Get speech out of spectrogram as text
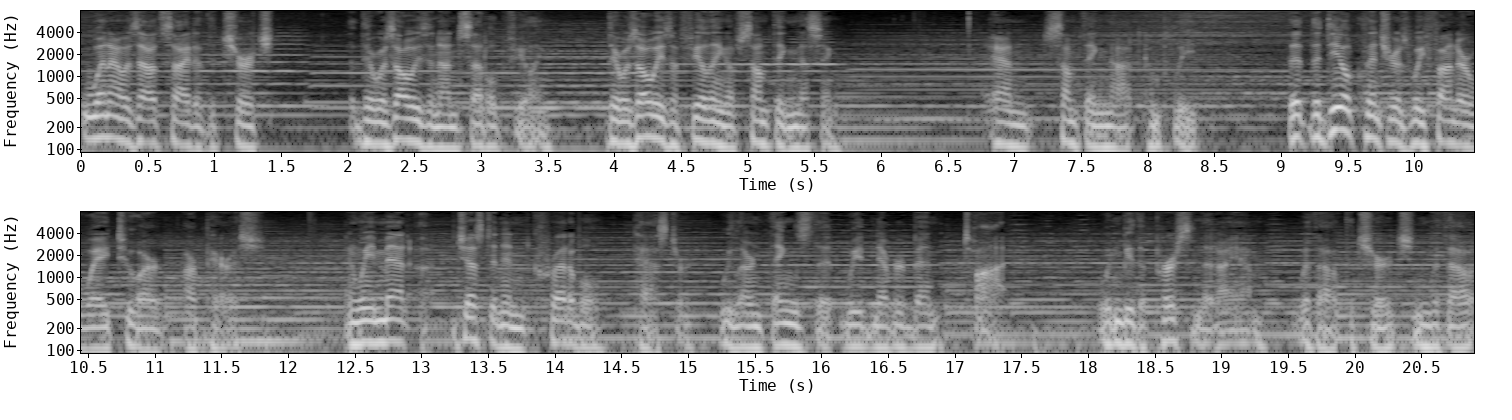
When I was outside of the church, there was always an unsettled feeling. There was always a feeling of something missing. and something not complete. The, the deal clincher is we found our way to our, our parish. And we met just an incredible pastor. We learned things that we'd never been taught. Wouldn't be the person that I am without the church and without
